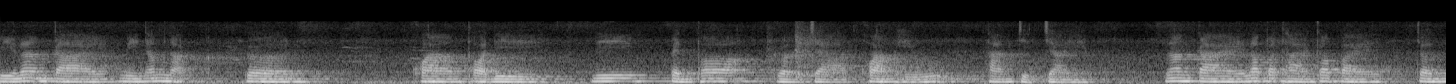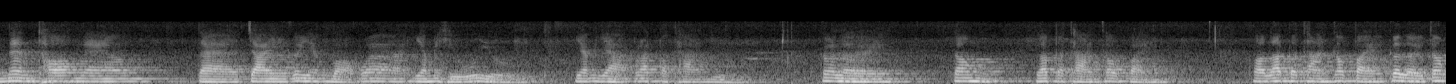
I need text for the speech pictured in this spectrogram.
มีร่างกายมีน้ำหนักเกิน ความพอดี นี่เป็นเพราะเกิดจากความหิวทางจิตใจ ร่างกายรับประทานเข้าไปจนแน่นท้องแล้ว แต่ใจก็ยังบอกว่ายังหิวอยู่ ยังอยากรับประทานอยู่ ก็เลยต้องรับประทานเข้าไป พอรับประทานเข้าไปก็เลยต้อง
